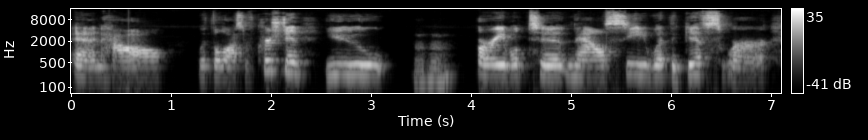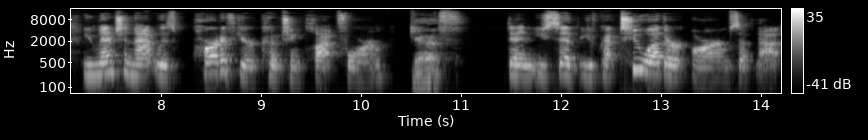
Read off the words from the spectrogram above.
and how with the loss of Christian, you mm-hmm are able to now see what the gifts were. You mentioned that was part of your coaching platform. Yes. Then you said you've got two other arms of that.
